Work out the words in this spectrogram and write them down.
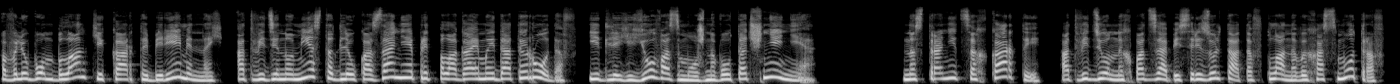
В любом бланке карты беременной отведено место для указания предполагаемой даты родов и для ее возможного уточнения. На страницах карты, отведенных под запись результатов плановых осмотров,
